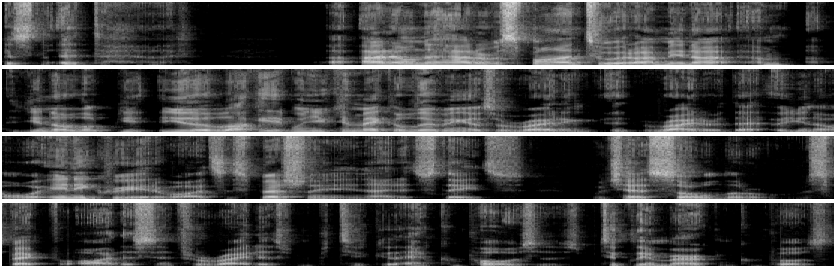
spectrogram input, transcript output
it's it, I don't know how to respond to it. I mean, I, am you know, look, you're lucky when you can make a living as a writing writer that you know, or any creative arts, especially in the United States, which has so little respect for artists and for writers in particular, and composers, particularly American composers.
